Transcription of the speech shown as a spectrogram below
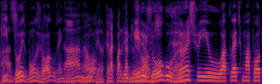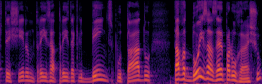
Que Ah, sim. dois bons jogos, hein? Ah, não, Ó, pela, pela qualidade Primeiro dos jogos. jogo, o é. Rancho e o Atlético Mato Alto Teixeira, um 3 a 3 daquele bem disputado. Tava 2 a 0 para o Rancho.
